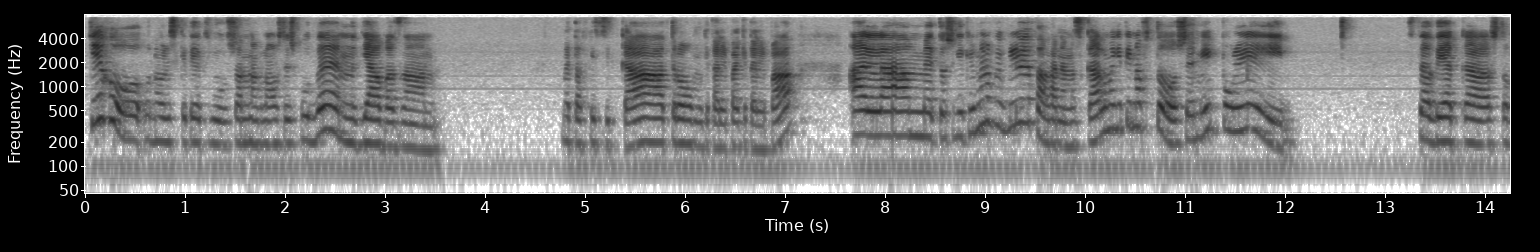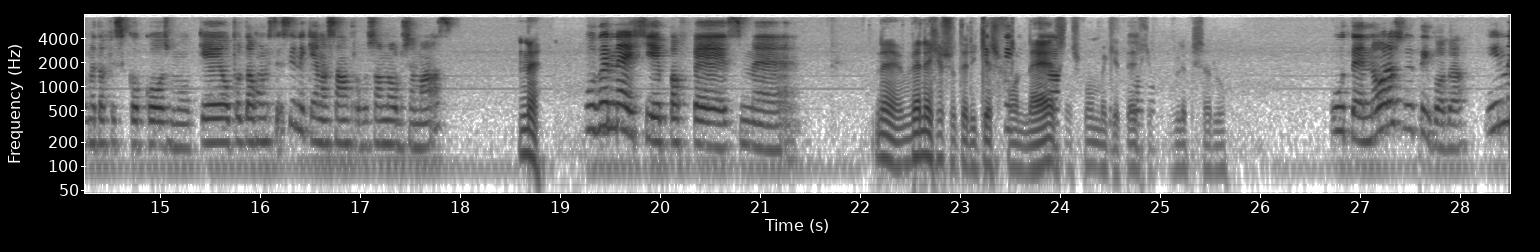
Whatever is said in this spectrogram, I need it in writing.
και έχω γνωρίσει και τέτοιους αναγνώστες που δεν διάβαζαν μεταφυσικά, τρόμου κτλ. κτλ αλλά με το συγκεκριμένο βιβλίο έφαγαν ένα σκάλωμα γιατί είναι αυτό. Εμεί πολύ σταδιακά στο μεταφυσικό κόσμο και ο πρωταγωνιστής είναι και ένας άνθρωπος σαν όλους εμάς. Ναι. Που δεν έχει επαφές με... Ναι, δεν έχει εσωτερικές φωνές, ας πούμε, και τέτοια που βλέπεις αλλού. Ούτε ενόρας, ούτε τίποτα. Είναι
